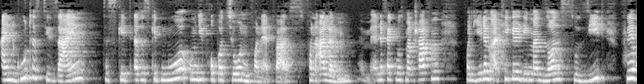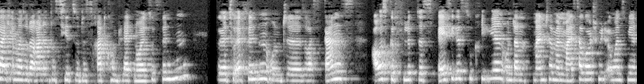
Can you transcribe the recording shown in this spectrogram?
ein gutes Design das geht, also es geht nur um die Proportionen von etwas, von allem. Im Endeffekt muss man schaffen, von jedem Artikel, den man sonst so sieht. Früher war ich immer so daran interessiert, so das Rad komplett neu zu finden, äh, zu erfinden und äh, sowas ganz ausgeflipptes, Basiges zu kreieren. Und dann meinte mein Meistergoldschmied irgendwann zu mir,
